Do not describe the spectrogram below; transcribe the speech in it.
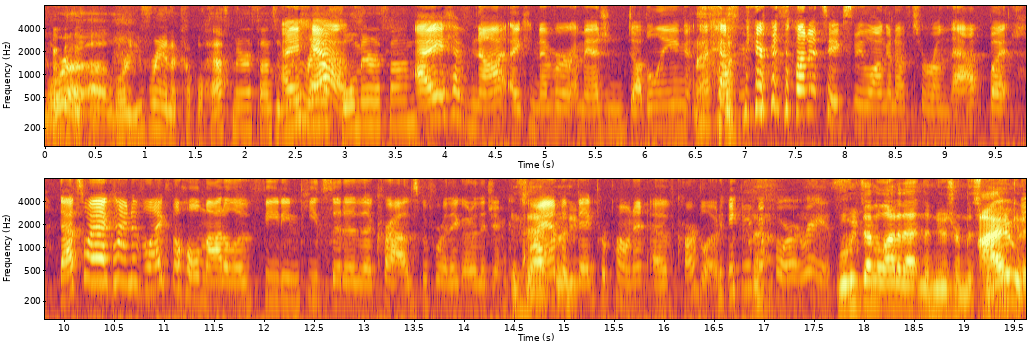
Laura. Uh, Laura, you've ran a couple half marathons. Have you I ever ran have. a full marathon? I have not. I can never imagine doubling a half marathon. It takes me long enough to run that. But that's why I kind of like the whole model of feeding pizza to the crowds before they go to the gym because I am a big proponent of carb loading before a race. well, we've done a lot of that in the newsroom this week. I, I- can attest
